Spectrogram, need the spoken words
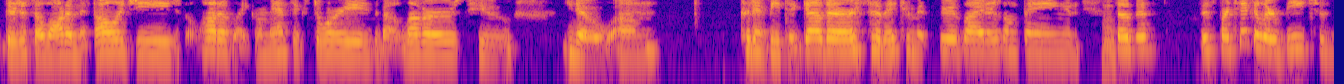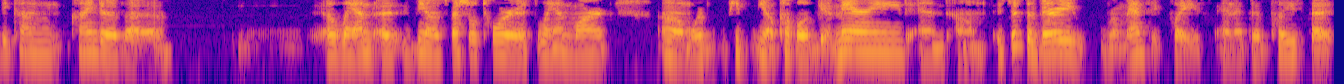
there's just a lot of mythology, just a lot of like romantic stories about lovers who, you know, um, couldn't be together, so they commit suicide or something. And Hmm. so this this particular beach has become kind of a a land, a, you know, a special tourist landmark um, where people, you know, couples get married, and um, it's just a very romantic place, and it's a place that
